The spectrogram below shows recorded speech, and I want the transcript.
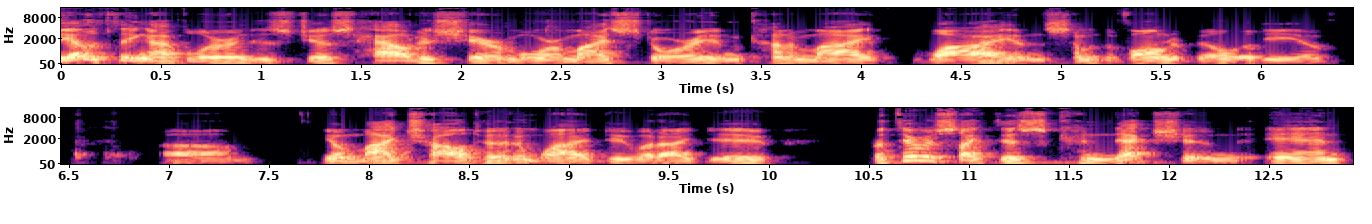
the other thing I've learned is just how to share more of my story and kind of my why and some of the vulnerability of, um, you know, my childhood and why I do what I do. but there was like this connection. And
